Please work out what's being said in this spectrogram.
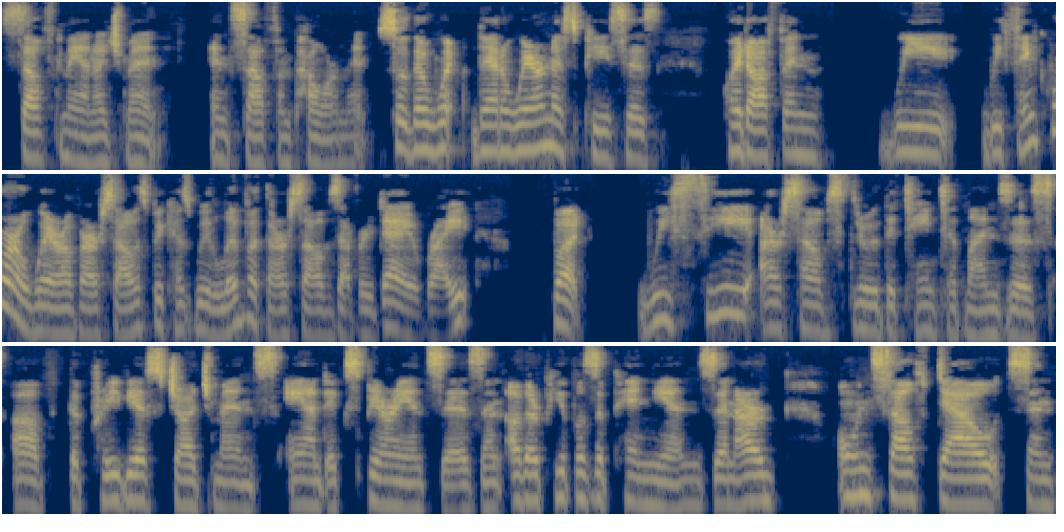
self management, and self empowerment. So the, that awareness piece is quite often we we think we're aware of ourselves because we live with ourselves every day, right? But we see ourselves through the tainted lenses of the previous judgments and experiences and other people's opinions and our own self doubts and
